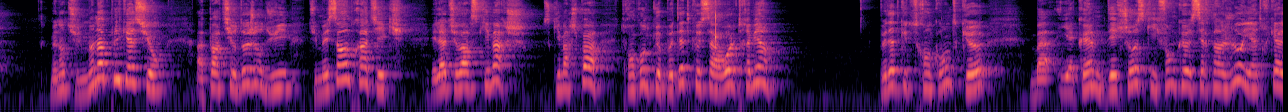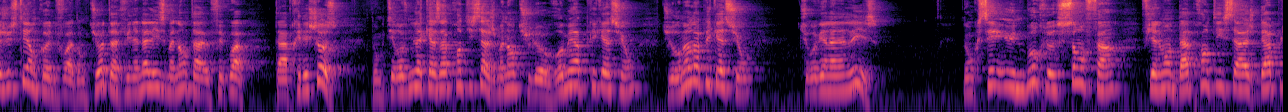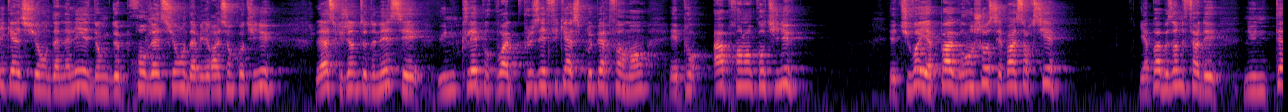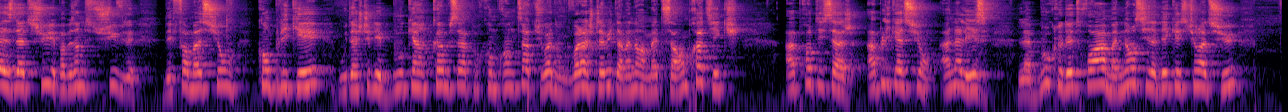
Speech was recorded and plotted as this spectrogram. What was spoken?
Maintenant, tu le mets en application. À partir d'aujourd'hui, tu mets ça en pratique. Et là, tu vas voir ce qui marche, ce qui marche pas. Tu te rends compte que peut-être que ça roule très bien. Peut-être que tu te rends compte que bah y a quand même des choses qui font que certains jours, il y a un truc à ajuster encore une fois. Donc tu vois, tu as fait une analyse, maintenant tu as fait quoi? Tu as appris des choses. Donc tu es revenu à la case apprentissage, maintenant tu le remets en application, tu le remets en application, tu reviens à l'analyse. Donc c'est une boucle sans fin finalement d'apprentissage, d'application, d'analyse, donc de progression, d'amélioration continue. Là, ce que je viens de te donner, c'est une clé pour pouvoir être plus efficace, plus performant et pour apprendre en continu. Et tu vois, il n'y a pas grand-chose, c'est pas sorcier. Il n'y a pas besoin de faire une thèse là-dessus, il n'y a pas besoin de suivre des, formations compliquées ou d'acheter des bouquins comme ça pour comprendre ça, tu vois. Donc voilà, je t'invite à maintenant à mettre ça en pratique. Apprentissage, application, analyse, la boucle des trois. Maintenant, s'il y a des questions là-dessus,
